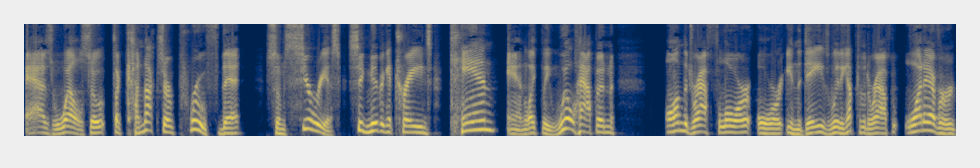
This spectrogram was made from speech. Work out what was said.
as well. So the Canucks are proof that some serious, significant trades can and likely will happen on the draft floor or in the days leading up to the draft, whatever.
